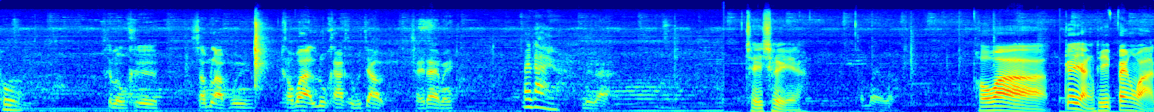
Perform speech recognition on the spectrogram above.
ถูก สรุปคือสำหรับมึงคำว่าลูกค้าคือพระเจ้าใช้ได้ไหมไม่ได้อะไม่ได้เฉยๆนะ ทำไมวะเพราะว่าก็อย่างที่แป้งหวาน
